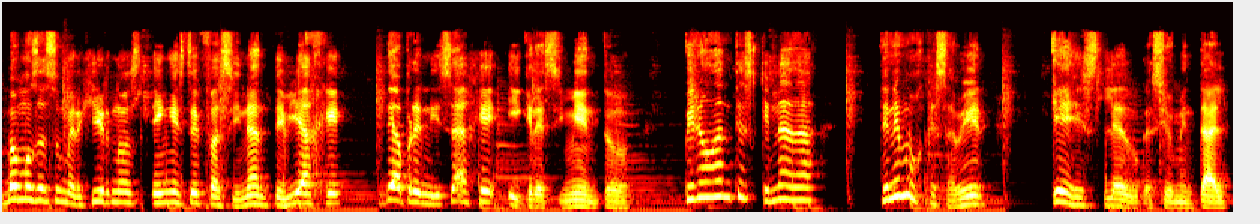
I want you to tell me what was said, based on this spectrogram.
Vamos a sumergirnos en este fascinante viaje de aprendizaje y crecimiento. Pero antes que nada, tenemos que saber qué es la educación mental.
